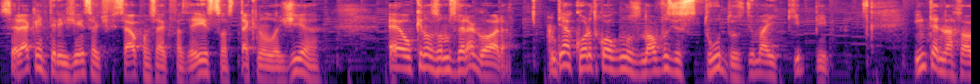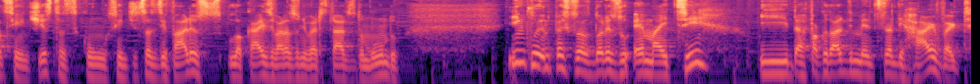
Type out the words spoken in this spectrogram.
Será que a inteligência artificial consegue fazer isso? A tecnologia? É o que nós vamos ver agora. De acordo com alguns novos estudos de uma equipe internacional de cientistas, com cientistas de vários locais e várias universidades do mundo, incluindo pesquisadores do MIT e da Faculdade de Medicina de Harvard,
